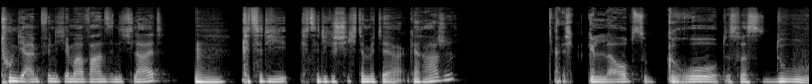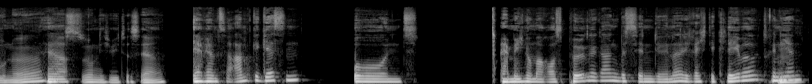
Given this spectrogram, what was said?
tun die einem, finde ich, immer wahnsinnig leid. Mhm. Kennst du die, kennst du die Geschichte mit der Garage? Ich glaube so grob, das warst du, ne? Ja. Warst du nicht, wie das, ja. Ja, wir haben zu Abend gegessen und dann bin ich nochmal raus Pölen gegangen, bisschen die, ne, die rechte Klebe trainieren.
